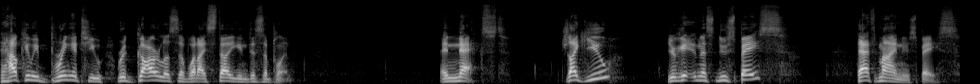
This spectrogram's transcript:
and how can we bring it to you regardless of what I study in discipline. And next, like you, you're getting this new space. That's my new space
